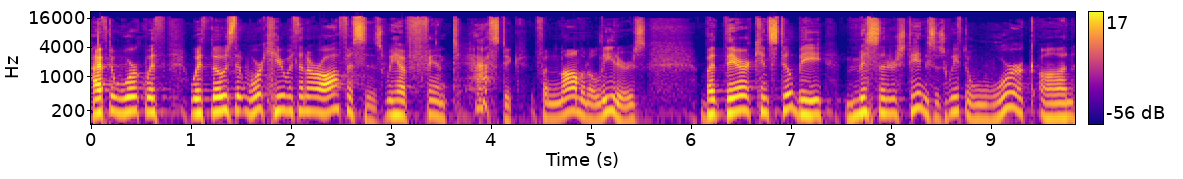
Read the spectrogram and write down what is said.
I have to work with, with those that work here within our offices. We have fantastic, phenomenal leaders, but there can still be misunderstandings. So we have to work on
